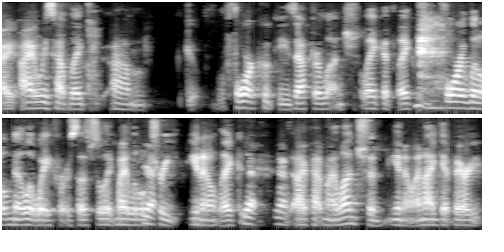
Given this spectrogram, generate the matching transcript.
I, I always have like um four cookies after lunch, like it's like four little Nilla wafers. That's just like my little yeah. treat, you know, like yeah, yeah. I've had my lunch and, you know, and I get very,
